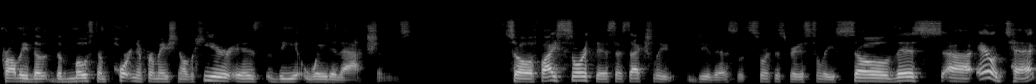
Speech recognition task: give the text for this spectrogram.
probably the, the most important information over here is the weighted actions. So if I sort this, let's actually do this. Let's sort this greatest to least. So this uh, Aerotech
